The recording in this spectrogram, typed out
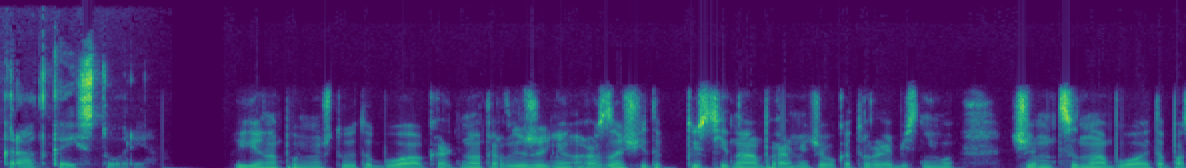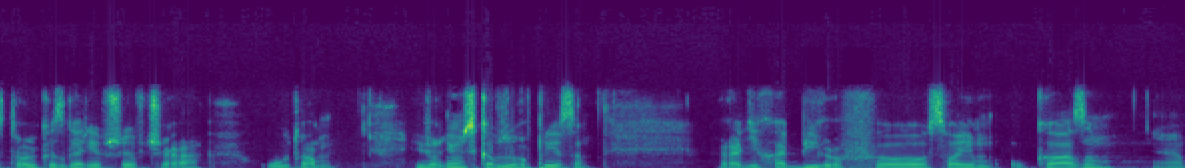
краткая история. Я напомню, что это была координатор движения «Защита» Кристина Абрамичева, которая объяснила, чем цена была эта постройка, сгоревшая вчера утром. Вернемся к обзору прессы. Ради Хабиров э, своим указом э,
